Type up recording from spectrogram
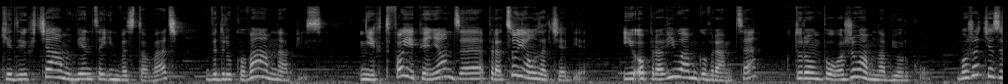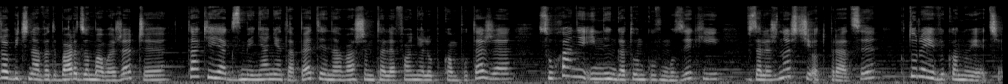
Kiedy chciałam więcej inwestować, wydrukowałam napis: Niech Twoje pieniądze pracują za Ciebie i oprawiłam go w ramce, którą położyłam na biurku. Możecie zrobić nawet bardzo małe rzeczy, takie jak zmienianie tapety na waszym telefonie lub komputerze, słuchanie innych gatunków muzyki, w zależności od pracy, której wykonujecie.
